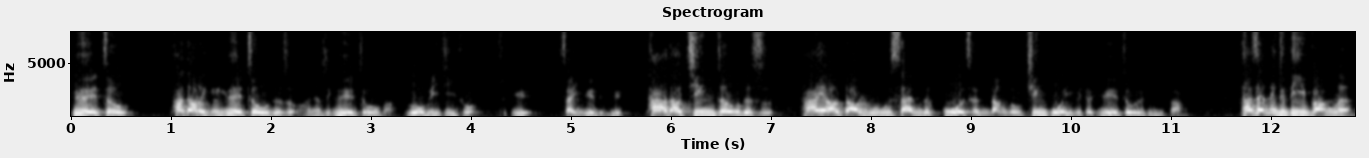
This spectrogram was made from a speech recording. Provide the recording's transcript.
越州，他到了一个越州的时候，好像是越州吧，如果我没记错，是越三月的越。他要到荆州的时候。他要到庐山的过程当中，经过一个叫越州的地方，他在那个地方呢，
